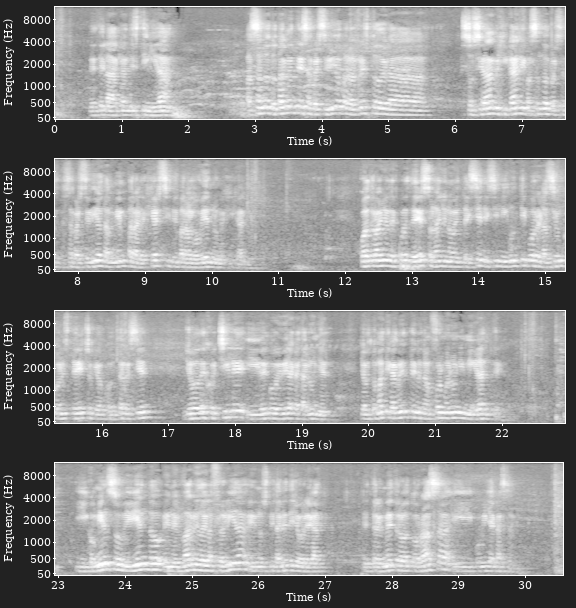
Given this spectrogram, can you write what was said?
desde la clandestinidad, pasando totalmente desapercibido para el resto de la sociedad mexicana y pasando desapercibido también para el ejército y para el gobierno mexicano. Cuatro años después de eso, el año 97, y sin ningún tipo de relación con este hecho que os conté recién, yo dejo Chile y vengo a vivir a Cataluña. Y automáticamente me transformo en un inmigrante. Y comienzo viviendo en el barrio de La Florida, en Hospitalet de Llobregat, entre el metro Torraza y Cubilla Casa.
